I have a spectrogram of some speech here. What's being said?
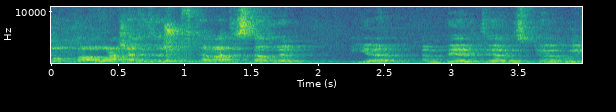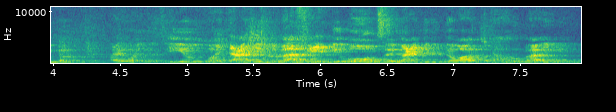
تحطها أو عشان إذا شفتها ما تستخدم هي ampere turns per weber هاي وحدة. هي وحدة عجيبة. ما في عندي اوم زي ما عندي بالدوائر الكهربائية؟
